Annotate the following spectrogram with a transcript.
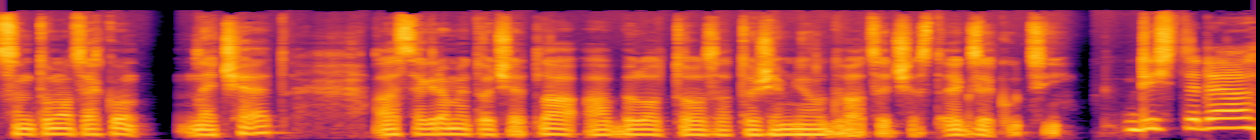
jsem to moc jako nečet, ale Segra mi to četla a bylo to za to, že měl 26 exekucí. Když teda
